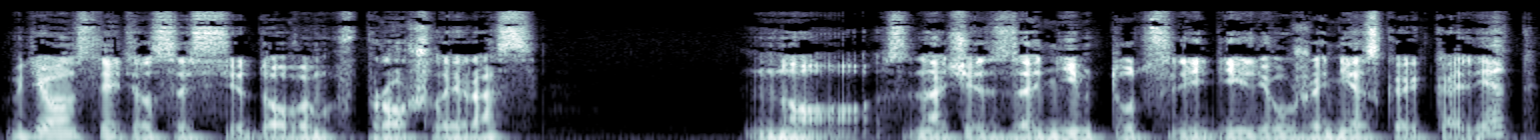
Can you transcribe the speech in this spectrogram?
где он встретился с Седовым в прошлый раз. Но, значит, за ним тут следили уже несколько лет?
